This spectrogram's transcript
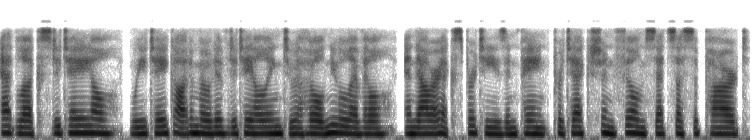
At Lux Detail, we take automotive detailing to a whole new level, and our expertise in paint protection film sets us apart.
